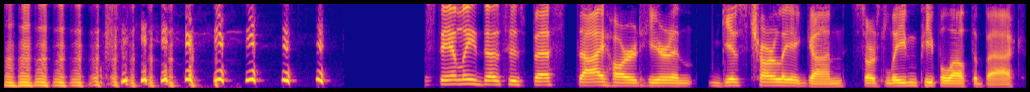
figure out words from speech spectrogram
Stanley does his best die hard here and gives Charlie a gun, starts leading people out the back.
